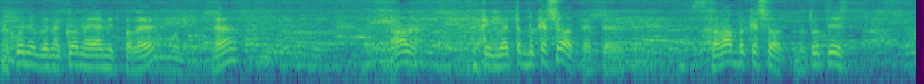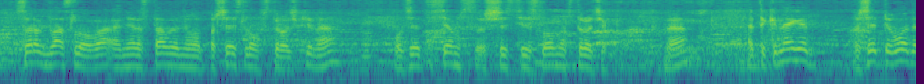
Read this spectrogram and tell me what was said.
Нахуня Банакона Ямит Палер, да? Он, как бы это бакашот, это слова бакашот. Но тут есть 42 слова, они расставлены вот по 6 слов в строчке, да? Получается 7 шестисловных строчек, да? Это кнегет, расширите воды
